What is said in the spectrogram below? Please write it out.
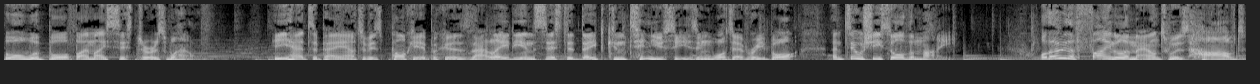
All were bought by my sister as well. He had to pay out of his pocket because that lady insisted they'd continue seizing whatever he bought until she saw the money. Although the final amount was halved,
